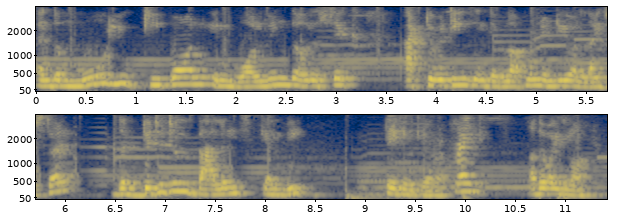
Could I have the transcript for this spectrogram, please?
And the more you keep on involving the holistic activities and development into your lifestyle, the digital balance can be taken care of. Right otherwise not.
